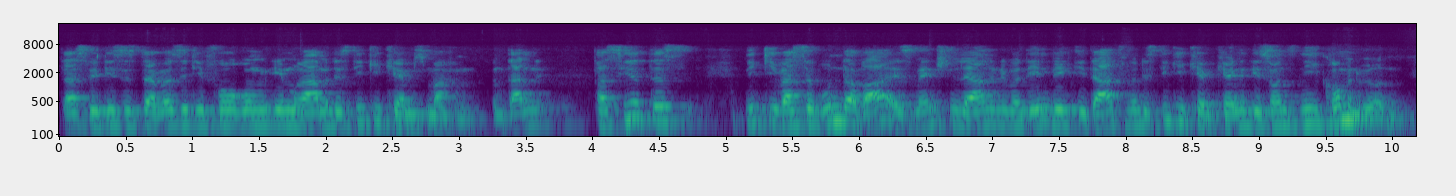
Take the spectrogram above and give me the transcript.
dass wir dieses Diversity Forum im Rahmen des DigiCamps machen. Und dann passiert das Niki, was so wunderbar ist. Menschen lernen über den Weg die Daten von das DigiCamp kennen, die sonst nie kommen würden.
